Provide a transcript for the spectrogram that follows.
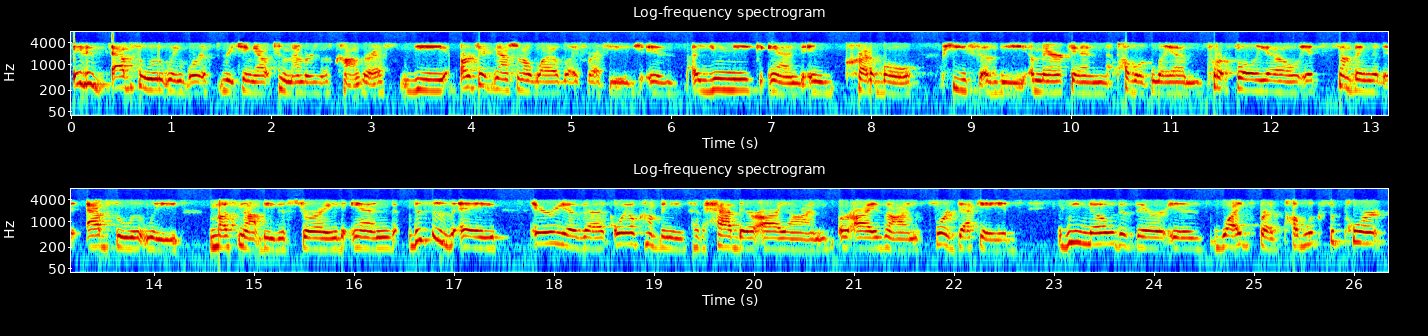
It is absolutely worth reaching out to members of Congress. The Arctic National Wildlife Refuge is a unique and incredible piece of the American public land portfolio. It's something that it absolutely must not be destroyed. And this is a area that oil companies have had their eye on or eyes on for decades. We know that there is widespread public support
